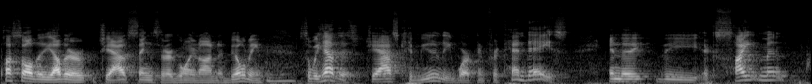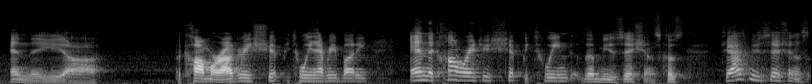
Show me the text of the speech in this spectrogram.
plus all the other jazz things that are going on in the building so we have this jazz community working for 10 days and the the excitement and the uh, the camaraderie ship between everybody and the camaraderie ship between the musicians because jazz musicians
